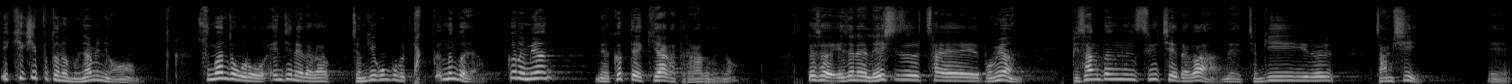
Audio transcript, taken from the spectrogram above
이 quick shift는 뭐냐면요. 순간적으로 엔진에다가 전기 공급을 딱 끊는 거예요. 끊으면 네, 그때 기아가 들어가거든요. 그래서 예전에 레이스 차에 보면 비상등 스위치에다가 네, 전기를 잠시 예,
